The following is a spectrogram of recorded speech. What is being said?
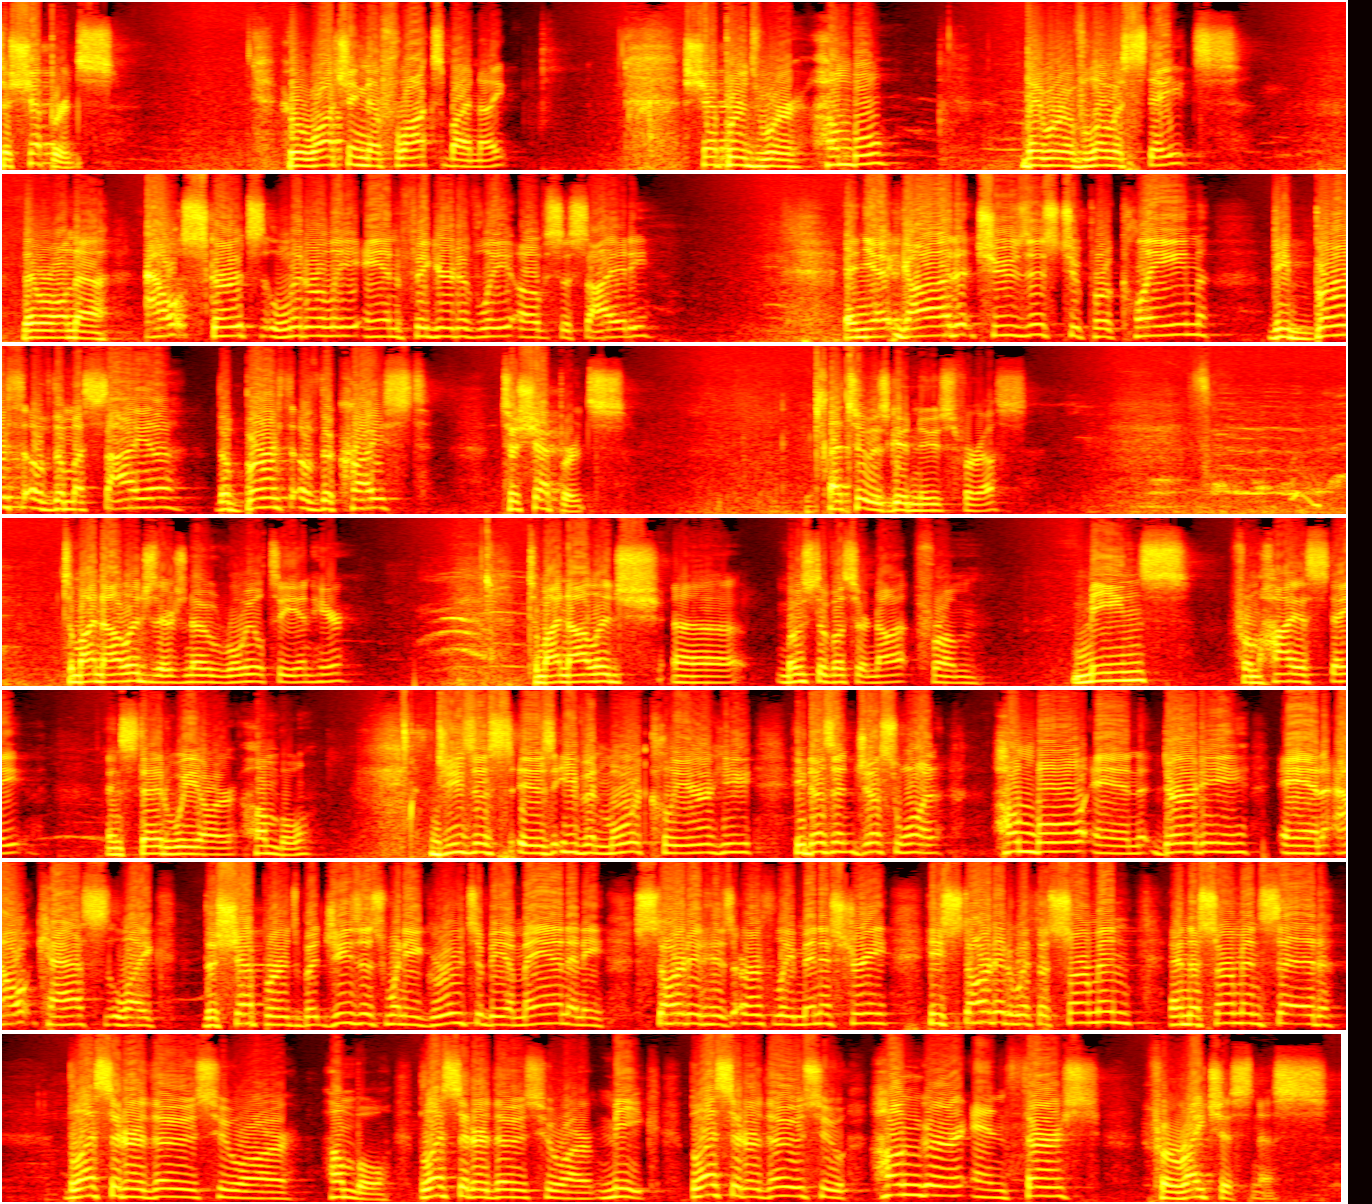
to shepherds who were watching their flocks by night. Shepherds were humble, they were of low estates, they were on the outskirts, literally and figuratively, of society. And yet, God chooses to proclaim the birth of the Messiah, the birth of the Christ, to shepherds. That too is good news for us. To my knowledge, there's no royalty in here. To my knowledge, uh, most of us are not from means, from high estate. Instead, we are humble. Jesus is even more clear. He, he doesn't just want humble and dirty and outcasts like the shepherds, but Jesus, when he grew to be a man and he started his earthly ministry, he started with a sermon, and the sermon said, Blessed are those who are humble. Blessed are those who are meek. Blessed are those who hunger and thirst for righteousness.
